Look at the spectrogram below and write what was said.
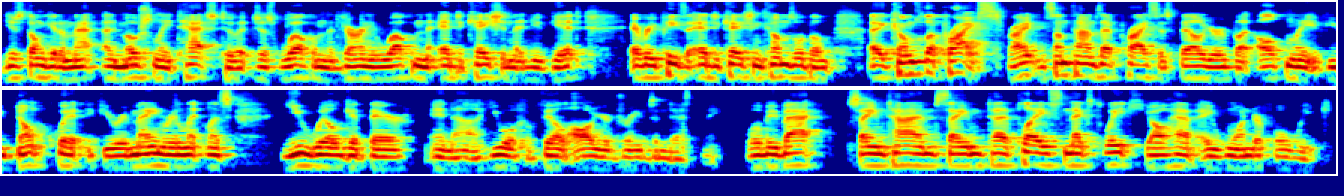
you just don't get emotionally attached to it. Just welcome the journey, welcome the education that you get. Every piece of education comes with a it comes with a price, right? And sometimes that price is failure, but ultimately, if you don't quit, if you remain relentless, you will get there, and uh, you will fulfill all your dreams and destiny. We'll be back same time, same t- place next week. Y'all have a wonderful week.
